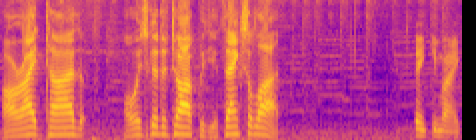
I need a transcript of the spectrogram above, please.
All right, Todd. Always good to talk with you. Thanks a lot. Thank you, Mike.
